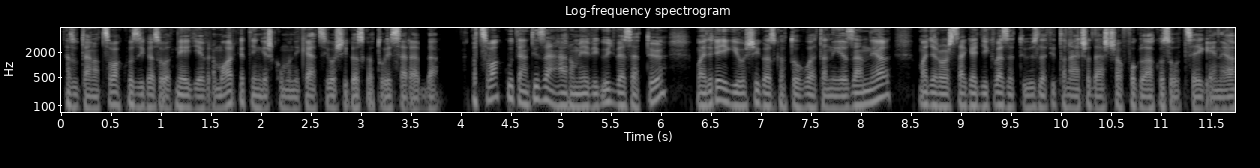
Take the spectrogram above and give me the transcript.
ezután a Cvakhoz igazolt négy évre marketing és kommunikációs igazgatói szerepbe. A Cvak után 13 évig ügyvezető, majd régiós igazgató volt a Nielsennél, Magyarország egyik vezető üzleti tanácsadással foglalkozó cégénél.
